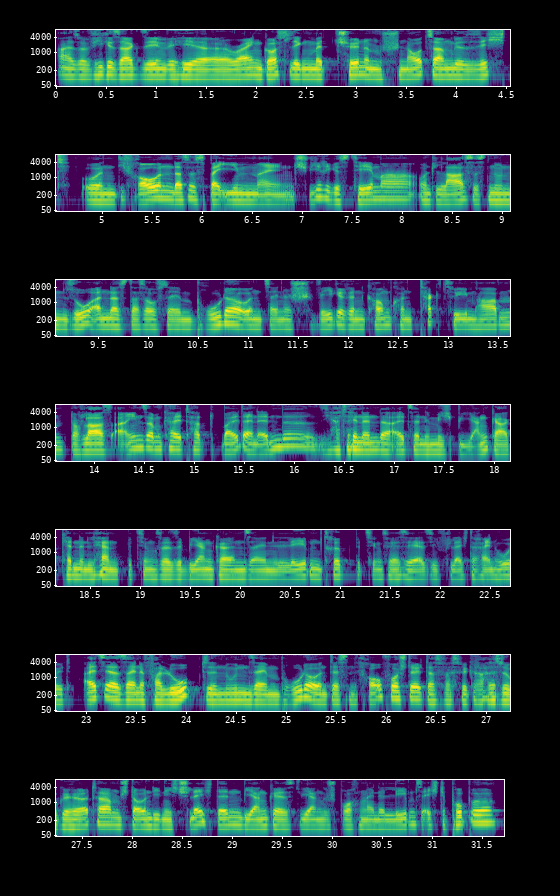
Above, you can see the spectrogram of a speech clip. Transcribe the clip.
Also wie gesagt sehen wir hier Ryan Gosling mit schönem Schnauzer am Gesicht. Und die Frauen, das ist bei ihm ein schwieriges Thema. Und Lars ist nun so anders, dass auch sein Bruder und seine Schwägerin kaum Kontakt zu ihm haben. Doch Lars Einsamkeit hat bald ein Ende. Sie hat ein Ende, als er nämlich Bianca kennenlernt kennenlernt, beziehungsweise Bianca in sein Leben tritt, beziehungsweise er sie vielleicht reinholt. Als er seine Verlobte nun seinem Bruder und dessen Frau vorstellt, das was wir gerade so gehört haben, staunen die nicht schlecht, denn Bianca ist wie angesprochen eine lebensechte Puppe.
